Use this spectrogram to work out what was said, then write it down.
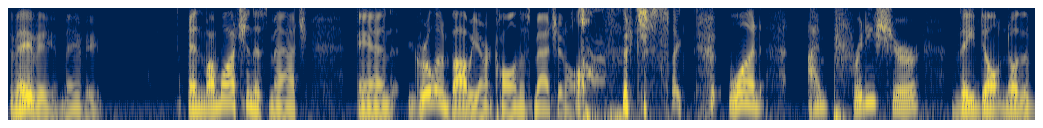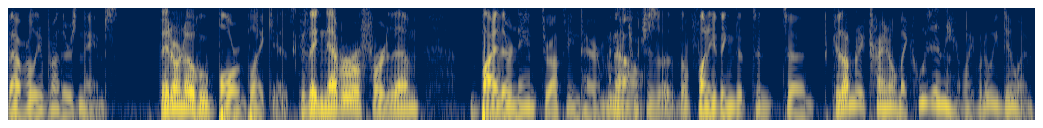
Maybe, maybe. And I'm watching this match, and Gorilla and Bobby aren't calling this match at all. They're just like, one, I'm pretty sure they don't know the Beverly Brothers' names. They don't know who Bull Blake is because they never refer to them by their name throughout the entire match, No. which is a, the funny thing to to because I'm like trying to I'm like, who's in here? Like, what are we doing?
